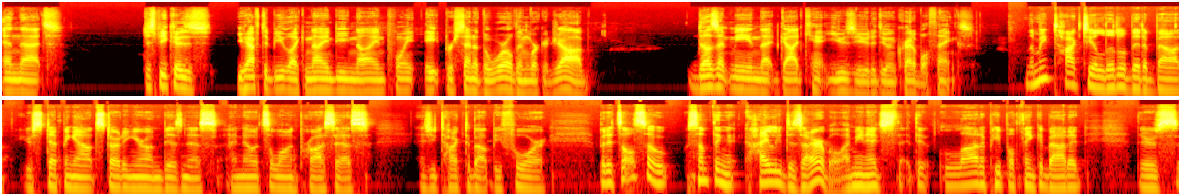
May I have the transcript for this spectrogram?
and that just because you have to be like 99.8% of the world and work a job doesn't mean that God can't use you to do incredible things. Let me talk to you a little bit about your stepping out, starting your own business. I know it's a long process, as you talked about before, but it's also something highly desirable. I mean, I just, a lot of people think about it. There's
